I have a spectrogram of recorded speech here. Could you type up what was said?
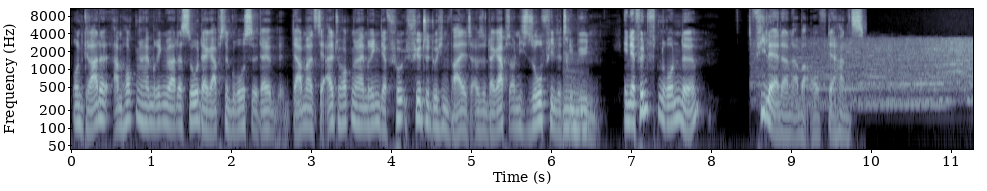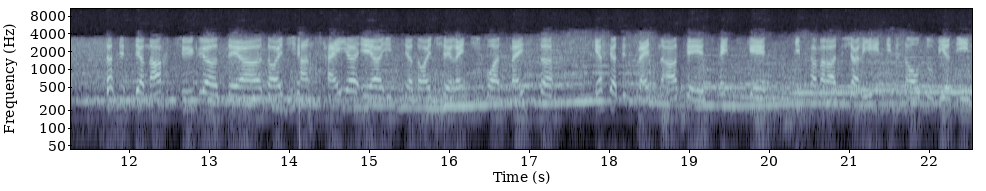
Und gerade am Hockenheimring war das so, da gab es eine große, da, damals der alte Hockenheimring, der führte durch den Wald, also da gab es auch nicht so viele mhm. Tribünen. Mhm. In der fünften Runde fiel er dann aber auf, der Hans. Das ist der Nachzügler, der deutsche Hans Heyer. Er ist der deutsche Rennsportmeister. Er fährt den zweiten ATS Penske. Teamkamerad Charrier. Dieses Auto wird in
